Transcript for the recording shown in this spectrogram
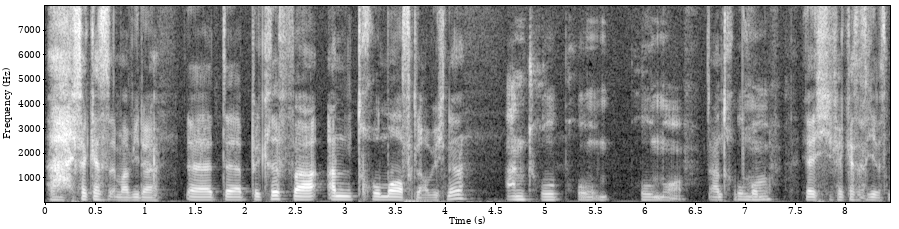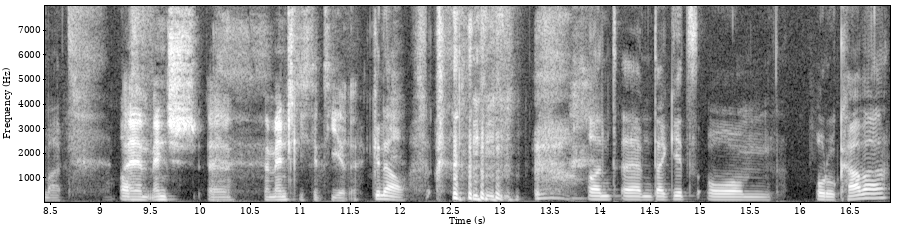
Ah, ich vergesse es immer wieder. Äh, der Begriff war Anthropomorph, glaube ich, ne? Anthropomorph. Anthropomorph. Ja, ich vergesse es jedes Mal. Äh, Mensch, äh, vermenschlichte Tiere. Genau. Und ähm, da geht es um Orokawa,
